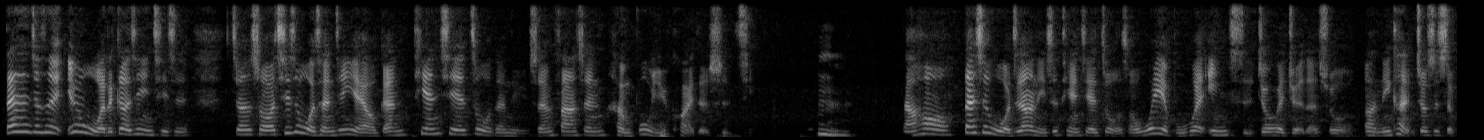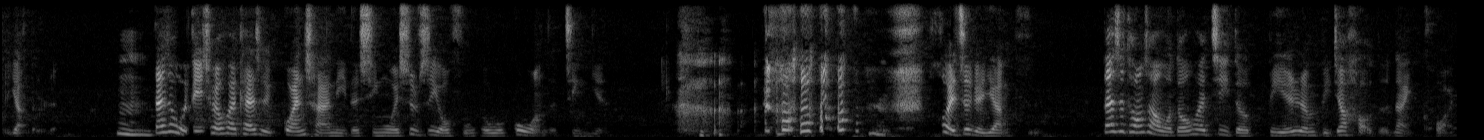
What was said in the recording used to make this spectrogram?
但是就是因为我的个性，其实就是说，其实我曾经也有跟天蝎座的女生发生很不愉快的事情，嗯，然后，但是我知道你是天蝎座的时候，我也不会因此就会觉得说，呃，你可能就是什么样的人，嗯，但是我的确会开始观察你的行为是不是有符合我过往的经验，会这个样子，但是通常我都会记得别人比较好的那一块。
